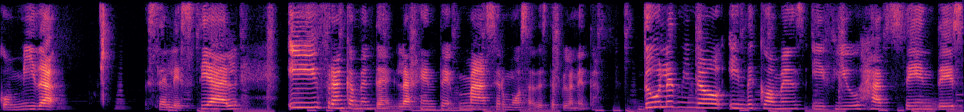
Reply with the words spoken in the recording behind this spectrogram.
comida celestial y francamente la gente más hermosa de este planeta. Do let me know in the comments if you have seen this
